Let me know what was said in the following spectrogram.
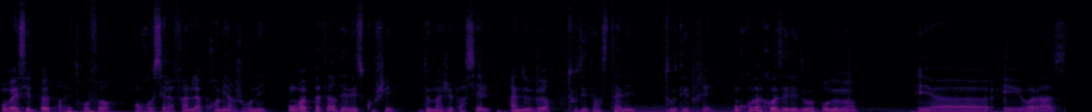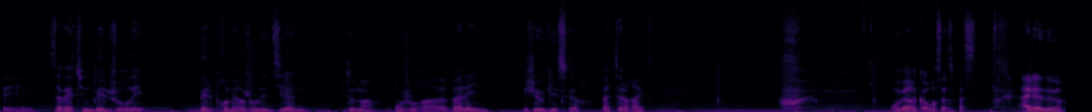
On va essayer de pas parler trop fort. En gros, c'est la fin de la première journée. On va pas tarder à aller se coucher. Demain, j'ai partiel à 9h. Tout est installé, tout est prêt. On va croiser les doigts pour demain. Et, euh, et voilà, ça va être une belle journée. Belle première journée de Dylan. Demain, on jouera Valheim, GeoGuessr, Battle. On verra comment ça se passe. Allez, à demain.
